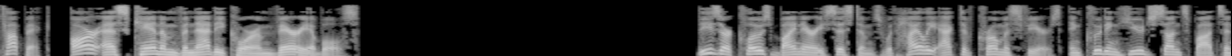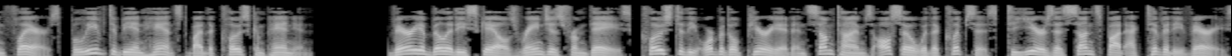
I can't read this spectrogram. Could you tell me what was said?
Topic: RS Canum Venaticorum variables. These are close binary systems with highly active chromospheres, including huge sunspots and flares, believed to be enhanced by the close companion. Variability scales ranges from days, close to the orbital period and sometimes also with eclipses, to years as sunspot activity varies.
